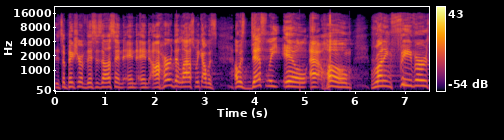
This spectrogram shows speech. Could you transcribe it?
it's a picture of "This Is Us," and and and I heard that last week I was I was deathly ill at home running fevers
